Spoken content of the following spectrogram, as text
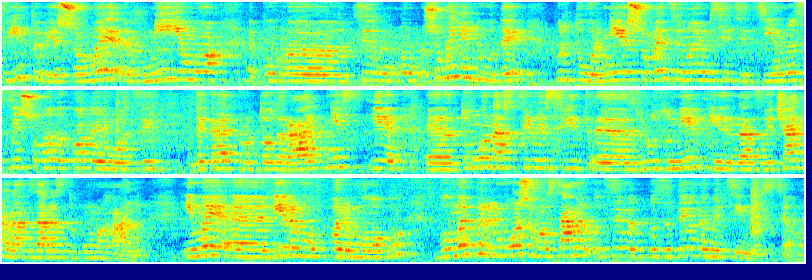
світові, що ми вміємо е, пов- е, ну, що ми є люди культурні, що ми цінуємо всі ці цінності, що ми виконуємо цей декрет про толерантність, і е, тому наш цілий світ е, зрозумів і надзвичайно нам зараз допомагає. І ми е, віримо в перемогу, бо ми переможемо саме оцими позитивними цінностями.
